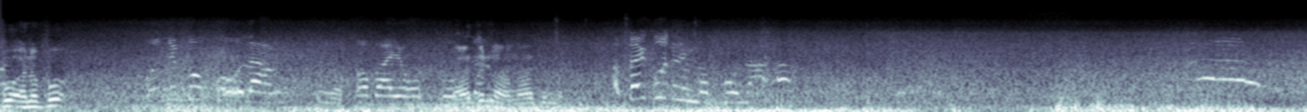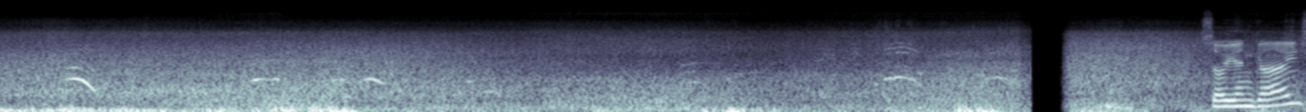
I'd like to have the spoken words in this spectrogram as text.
Po, ano po? Kunin mo po lang yung kabayo ko po. Nandun na, nandun na. Abay, kunin mo po lang. So yan guys,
